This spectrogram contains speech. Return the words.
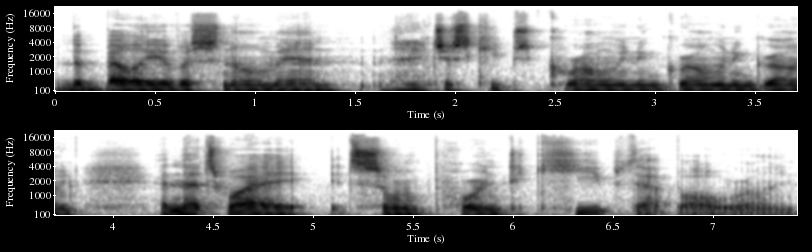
the belly of a snowman then it just keeps growing and growing and growing. And that's why it's so important to keep that ball rolling.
